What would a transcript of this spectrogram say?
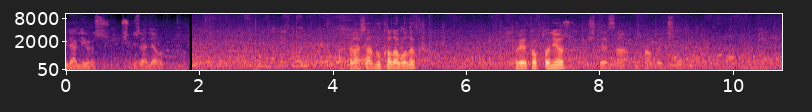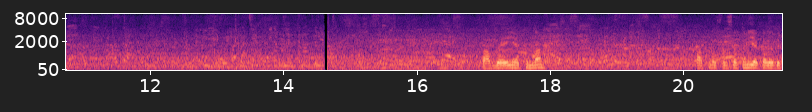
ilerliyoruz. Şu güzelliğe bakın. Arkadaşlar bu kalabalık buraya toplanıyor. İşte sağ bu tablo için. Tabloya yakından bakma fırsatını yakaladık.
